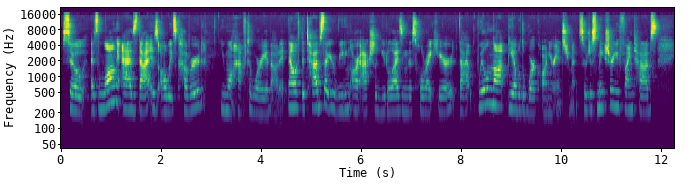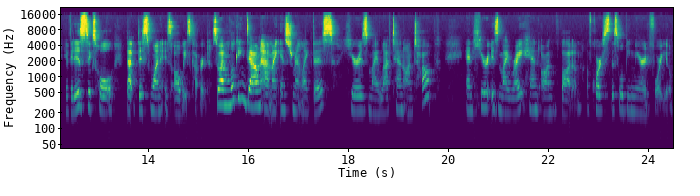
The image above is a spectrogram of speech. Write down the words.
So as long as that is always covered, you won't have to worry about it. Now, if the tabs that you're reading are actually utilizing this hole right here, that will not be able to work on your instrument. So just make sure you find tabs, if it is six hole, that this one is always covered. So I'm looking down at my instrument like this. Here is my left hand on top, and here is my right hand on bottom. Of course, this will be mirrored for you.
